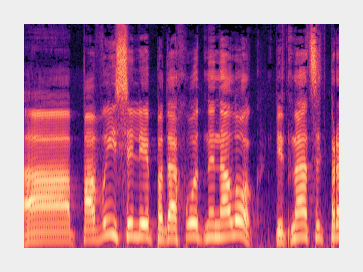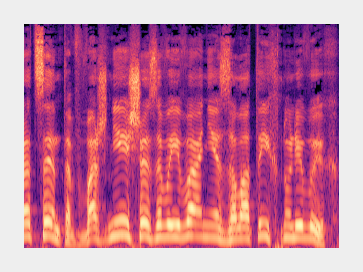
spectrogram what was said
А, повысили подоходный налог 15%. Важнейшее завоевание золотых нулевых.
